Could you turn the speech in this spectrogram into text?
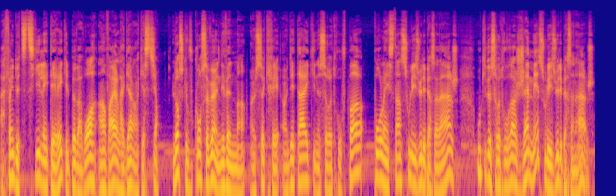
afin de titiller l'intérêt qu'ils peuvent avoir envers la guerre en question. Lorsque vous concevez un événement, un secret, un détail qui ne se retrouve pas pour l'instant sous les yeux des personnages ou qui ne se retrouvera jamais sous les yeux des personnages,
